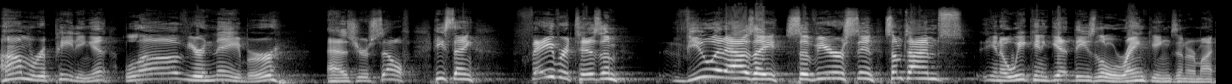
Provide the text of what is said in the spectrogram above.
I'm repeating it. Love your neighbor as yourself. He's saying favoritism, view it as a severe sin. Sometimes, you know, we can get these little rankings in our mind.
